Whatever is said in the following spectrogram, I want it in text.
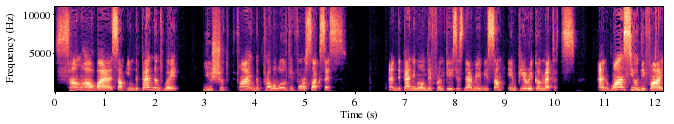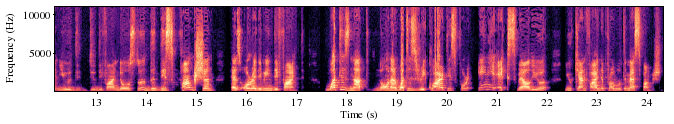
somehow by some independent way, you should find the probability for success. And depending on different cases, there may be some empirical methods. And once you define you define those two, the, this function has already been defined. What is not known and what is required is for any x value, you can find the probability mass function.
